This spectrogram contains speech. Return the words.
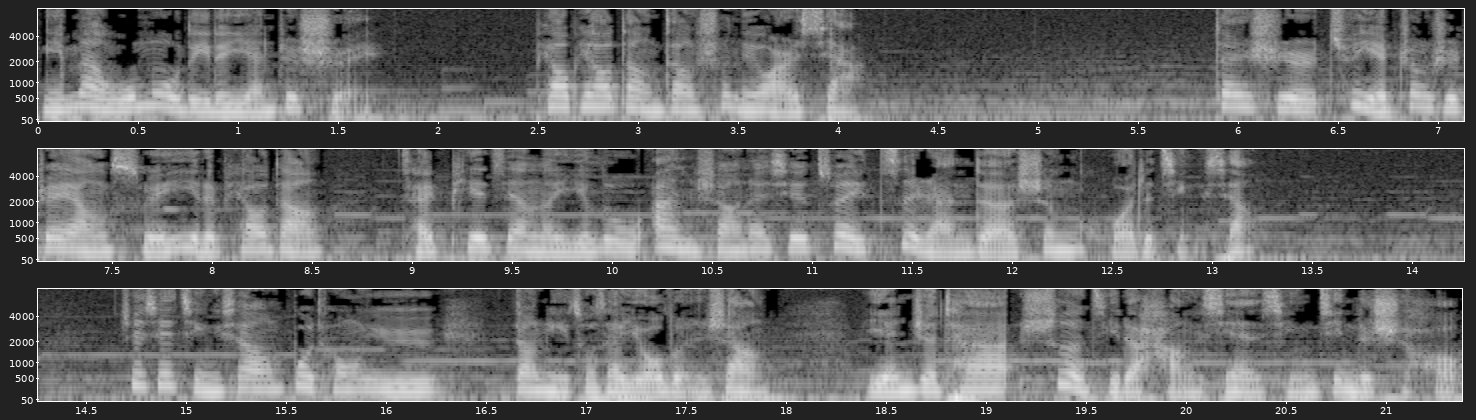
你漫无目的的沿着水，飘飘荡荡顺流而下，但是却也正是这样随意的飘荡。才瞥见了一路岸上那些最自然的生活的景象。这些景象不同于当你坐在游轮上，沿着它设计的航线行进的时候，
